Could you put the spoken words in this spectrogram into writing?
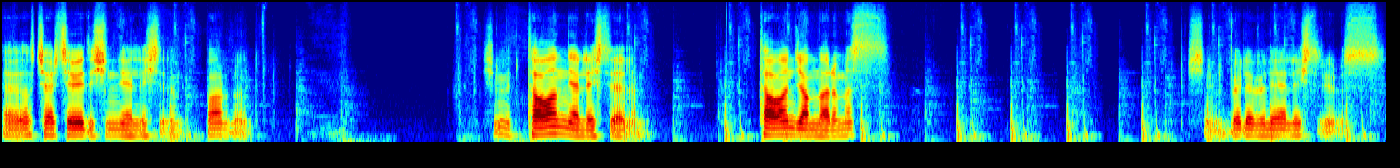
Evet o çerçeveyi de şimdi yerleştirdim. Pardon. Şimdi tavan yerleştirelim. Tavan camlarımız. Şimdi böyle böyle yerleştiriyoruz.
